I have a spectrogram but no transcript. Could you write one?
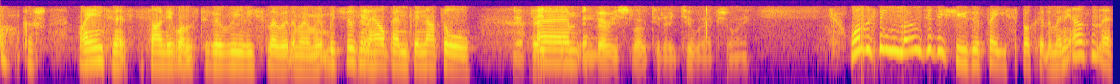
oh gosh, my internet's decided it wants to go really slow at the moment, which doesn't Yeah. help anything at all. Yeah, Facebook's Um, been very slow today too, actually. Well, there's been loads of issues with Facebook at the minute, hasn't there?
